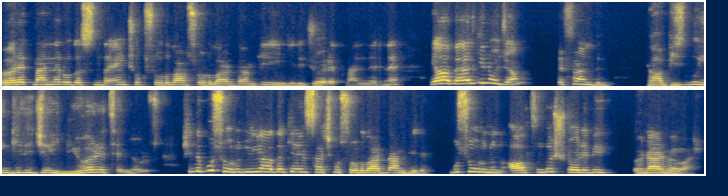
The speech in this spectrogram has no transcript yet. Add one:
Öğretmenler odasında en çok sorulan sorulardan biri İngilizce öğretmenlerine. Ya Belgin hocam, efendim ya biz bu İngilizceyi niye öğretemiyoruz? Şimdi bu soru dünyadaki en saçma sorulardan biri. Bu sorunun altında şöyle bir önerme var.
